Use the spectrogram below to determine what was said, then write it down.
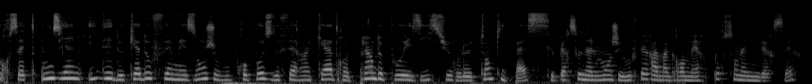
Pour cette onzième idée de cadeau fait maison, je vous propose de faire un cadre plein de poésie sur le temps qui passe. que personnellement j'ai offert à ma grand-mère pour son anniversaire.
